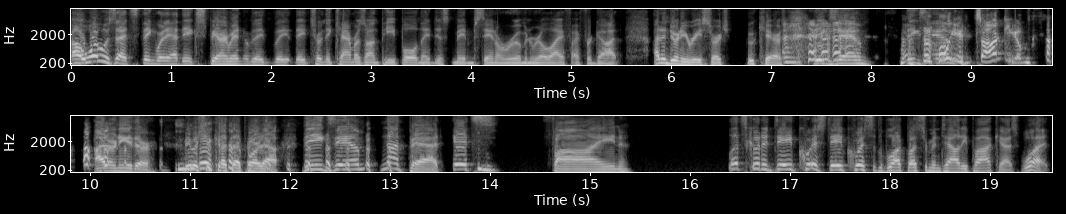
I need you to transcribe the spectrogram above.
oh, what was that thing where they had the experiment where they, they, they turned the cameras on people and they just made them stay in a room in real life? I forgot. I didn't do any research. Who cares? The exam. The exam. what you're talking about. I don't either. Maybe I should cut that part out. The exam, not bad. It's fine. Let's go to Dave Quist. Dave Quist of the Blockbuster Mentality Podcast. What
